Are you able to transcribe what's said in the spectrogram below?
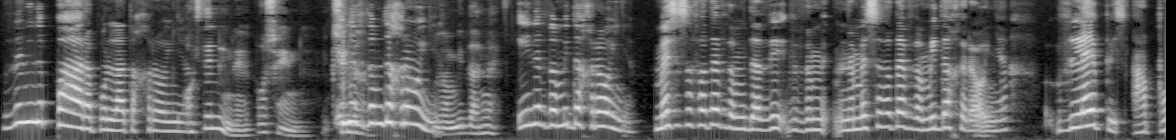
δεν είναι πάρα πολλά τα χρόνια. Όχι, δεν είναι. Πόσα είναι; 60, Είναι 70 χρόνια. 70, ναι. είναι 70 χρόνια. Μέσα σε αυτά τα 72, 70 ναι, μέσα σε αυτά τα 70 χρόνια βλέπεις από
